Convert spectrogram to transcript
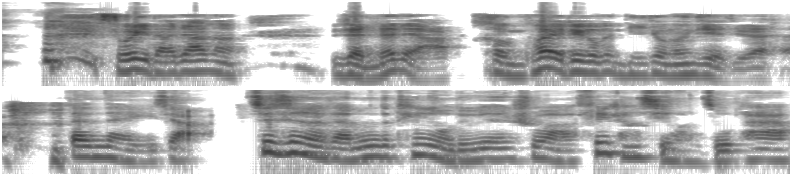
所以大家呢忍着点儿，很快这个问题就能解决。担待一下，最近啊，咱们的听友留言说啊，非常喜欢足咖，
